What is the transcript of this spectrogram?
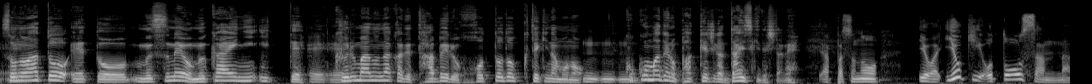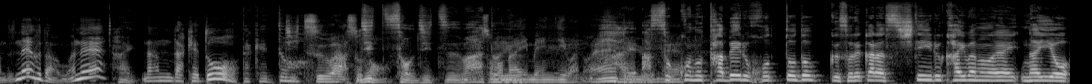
えその後、えっと娘を迎えに行って、ええ。車の中で食べるホットドッグ的なもの、うんうんうん。ここまでのパッケージが大好きでしたね。やっぱその要は良きお父さんなんですね普段はね、はい。なんだけどだけど実はそじのそう実はその内面にはのね、はい、ね。あそこの食べるホットドッグそれからしている会話の内内容。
